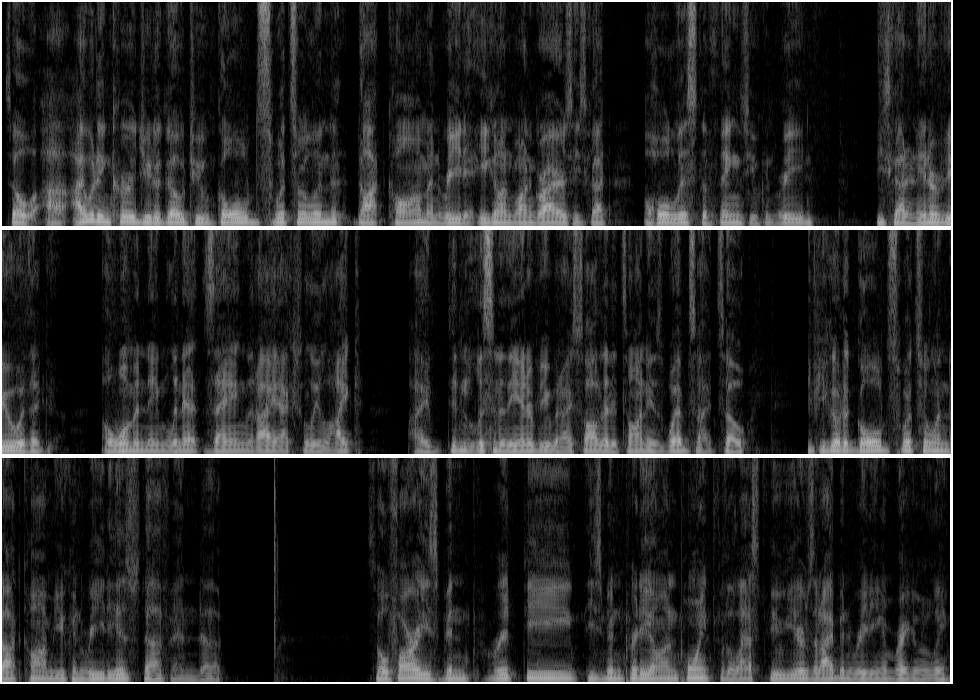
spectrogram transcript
So uh, I would encourage you to go to goldswitzerland.com and read Egon von Greyerz. He's got a whole list of things you can read. He's got an interview with a, a woman named Lynette Zang that I actually like. I didn't listen to the interview, but I saw that it's on his website. So if you go to goldswitzerland.com, you can read his stuff. And uh, so far, he's been pretty he's been pretty on point for the last few years that I've been reading him regularly.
